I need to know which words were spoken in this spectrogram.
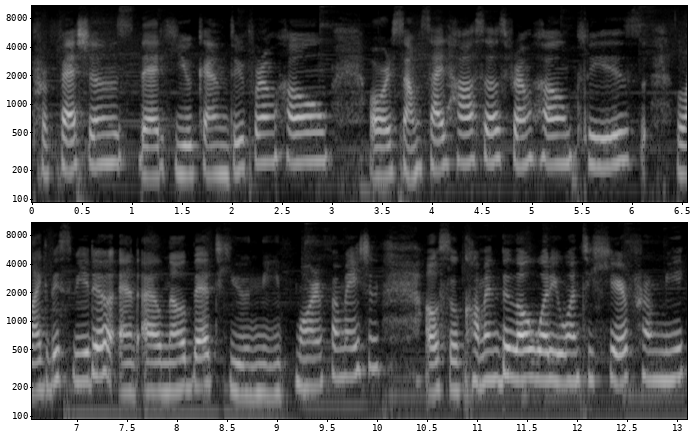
professions that you can do from home or some side hustles from home, please like this video and I'll know that you need more information. Also comment below what you want to hear from me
